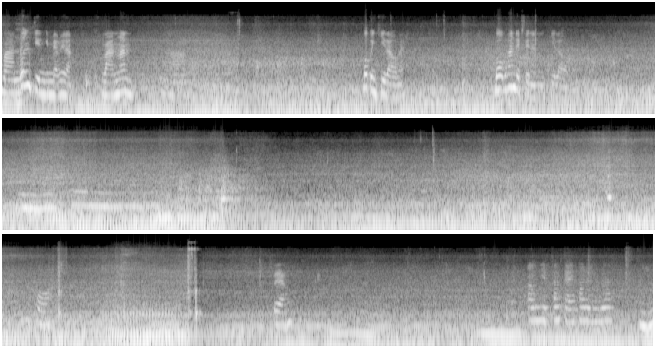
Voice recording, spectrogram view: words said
หวานต้นจีนกินแบบนี้แหละหวานมันบ่เป็นขี้เราไหม บ่พันเด็ดเป็นอันขี้เราโอ้เสียงเอาหยิบตั้งใจเข้าเลยเรื่อยอืม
